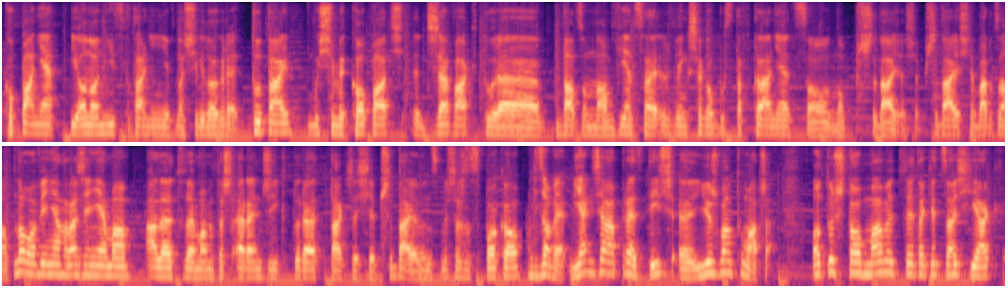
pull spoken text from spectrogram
kopanie i ono nic totalnie nie wnosi do gry. Tutaj musimy kopać drzewa, które dadzą nam więcej, większego boosta w klanie, co no przydaje się, przydaje się bardzo. No łowienia na razie nie ma, ale tutaj mamy też RNG, które także się przydają, więc myślę, że spoko. Widzowie, jak działa Prestige? E, Już wam tłumaczę. Otóż to mamy tutaj takie coś jak,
